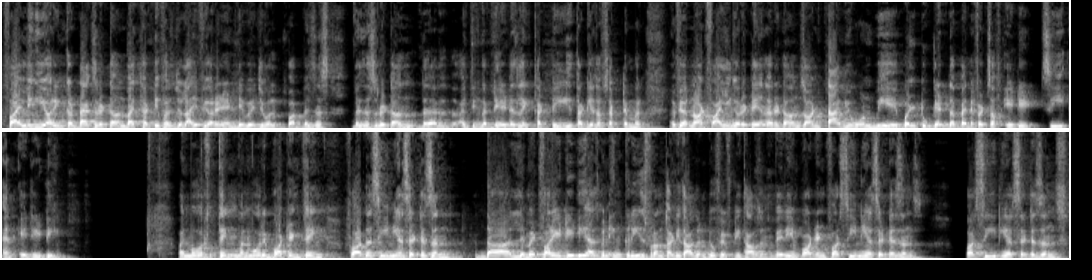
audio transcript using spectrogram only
filing your income tax return by 31st July, if you are an individual for business business return, there I think the date is like 30 30th of September. If you are not filing your return returns on time, you won't be able to get the benefits of 80C and 80D one more thing one more important thing for the senior citizen the limit for 80D has been increased from 30,000 to 50,000. Very important for senior citizens. For senior citizens,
